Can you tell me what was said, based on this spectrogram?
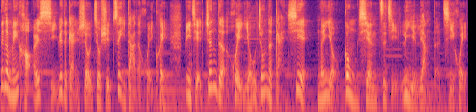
那个美好而喜悦的感受，就是最大的回馈，并且真的会由衷的感谢能有贡献自己力量的机会。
